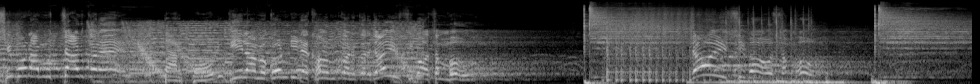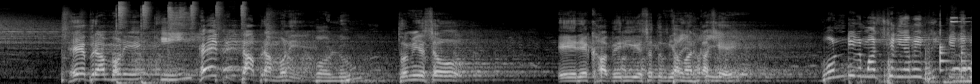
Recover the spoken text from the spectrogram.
শিবনাম উচ্চারণ করে। তারপর? দিলাম গন্ডিনে খনকন করে জয় শিব শম্ভু জয় শিব শম্ভু হে ব্রাহ্মণী কি? হে বৃদ্ধা ব্রাহ্মণী বলো। তুমি এসো। এই রেখা বেরিয়ে এসো তুমি আমার। কাছে। গন্ডির মাঝখানে আমি ভিক্ষে দেব।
